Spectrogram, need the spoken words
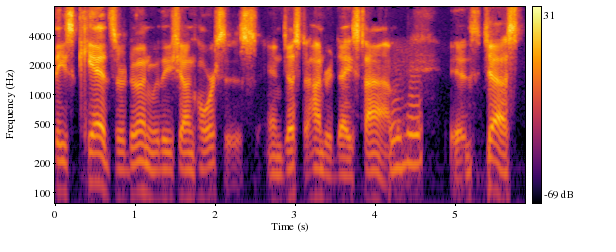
these kids are doing with these young horses in just a hundred days time hmm is just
